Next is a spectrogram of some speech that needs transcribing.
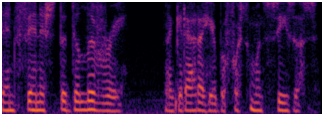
then finish the delivery. Now get out of here before someone sees us.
